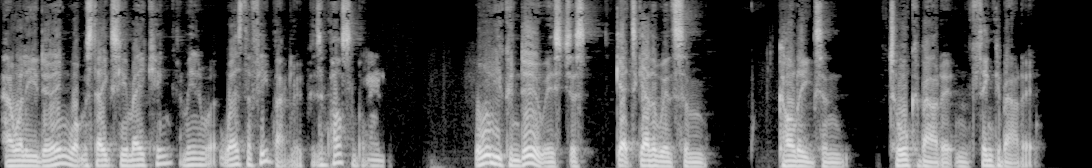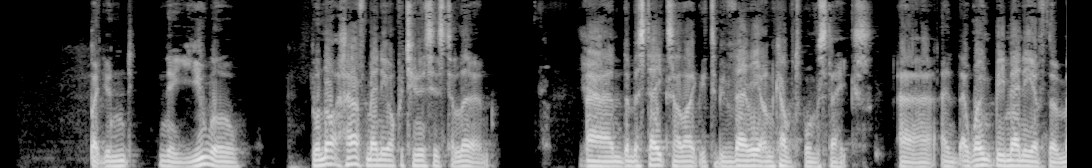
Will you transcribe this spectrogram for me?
How well are you doing? What mistakes are you making? I mean, where's the feedback loop? It's impossible. Mm. All you can do is just get together with some colleagues and talk about it and think about it. But you, you know, you will, you will not have many opportunities to learn. Yeah. And the mistakes are likely to be very uncomfortable mistakes. Uh, and there won't be many of them.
